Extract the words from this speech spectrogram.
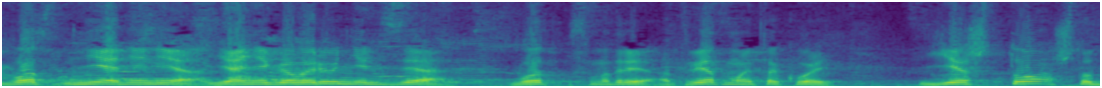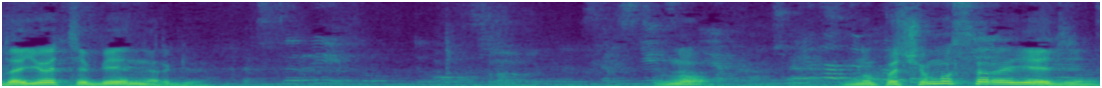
вот, не, не, не, я не говорю нельзя. Вот смотри, ответ мой такой. Ешь то, что дает тебе энергию. Ну, ну почему сыроедение?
